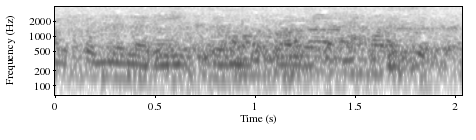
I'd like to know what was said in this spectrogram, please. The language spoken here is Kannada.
Alhamdulillah,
